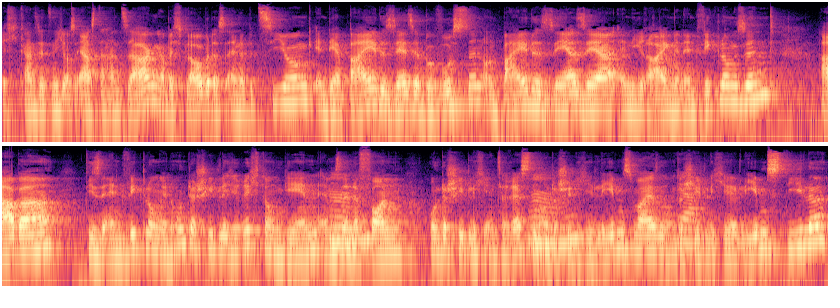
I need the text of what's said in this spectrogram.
ich kann es jetzt nicht aus erster Hand sagen, aber ich glaube, dass eine Beziehung, in der beide sehr, sehr bewusst sind und beide sehr, sehr in ihrer eigenen Entwicklung sind, aber diese Entwicklung in unterschiedliche Richtungen gehen, im Sinne von unterschiedliche Interessen, unterschiedliche Lebensweisen, unterschiedliche Lebensstile,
